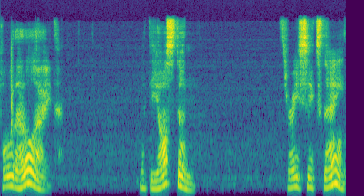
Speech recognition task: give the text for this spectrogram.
Port Adelaide with the Austin 316.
